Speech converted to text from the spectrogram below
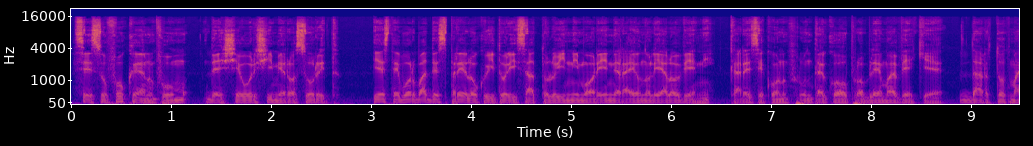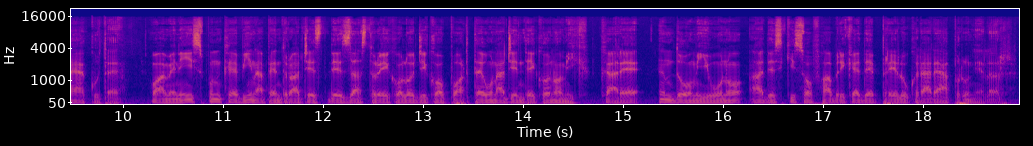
Se sufocă în fum, deșeuri și miros urât. Este vorba despre locuitorii satului Nimoreni, raionului Aloveni, care se confruntă cu o problemă veche, dar tot mai acută. Oamenii spun că vina pentru acest dezastru ecologic o poartă un agent economic, care, în 2001, a deschis o fabrică de prelucrare a prunelor.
